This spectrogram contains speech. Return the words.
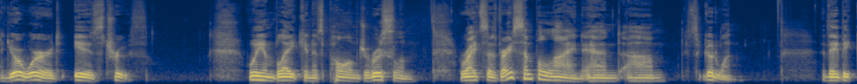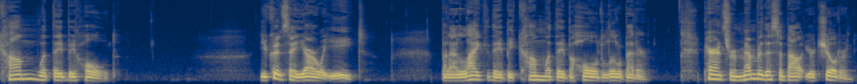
and your word is truth. William Blake, in his poem Jerusalem, writes a very simple line, and um, it's a good one. They become what they behold. You could say you are what you eat, but I like they become what they behold a little better. Parents, remember this about your children.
